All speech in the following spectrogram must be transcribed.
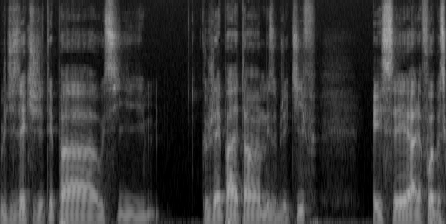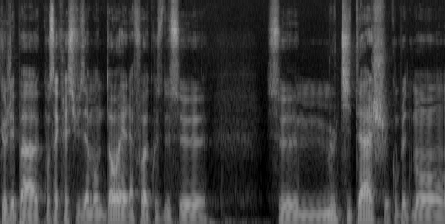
où je disais que j'étais pas aussi que j'avais pas atteint mes objectifs et c'est à la fois parce que j'ai pas consacré suffisamment de temps et à la fois à cause de ce ce multitâche complètement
